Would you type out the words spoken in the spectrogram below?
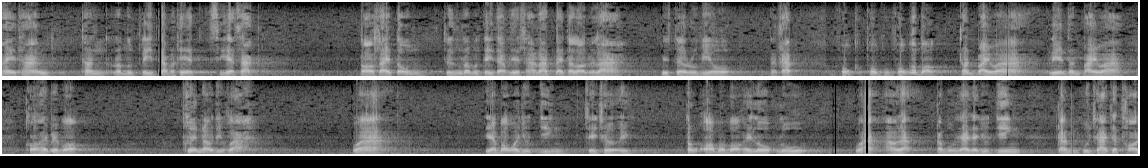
ให้ทางท่านรัฐมนตรีต่างประเทศเสียศักดิ์ต่อสายตรงถึงรัฐมนตรีต่างประเทศสหรัฐได้ตลอดเวลามิสเตอร์รูบิโอนะครับผมผมผมผมก็บอกท่านไปว่าเรียนท่านไปว่า ขอให้ไปบอกเพื่อนเราดีกว่า ว่า อย่าบอกว่าหยุดยิงเฉยๆ ต้องออกมาบอกให้โลกรู้ ว่าเอาละกัมพูชาจะหยุดยิง กัมพูชาจะถอน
